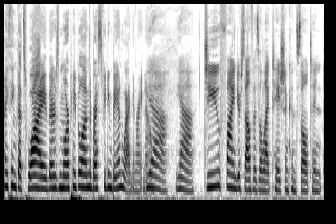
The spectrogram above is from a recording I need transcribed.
I think that's why there's more people on the breastfeeding bandwagon right now. Yeah, yeah. Do you find yourself as a lactation consultant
